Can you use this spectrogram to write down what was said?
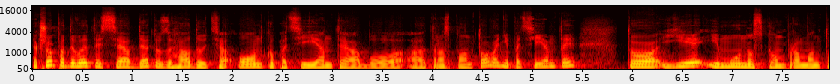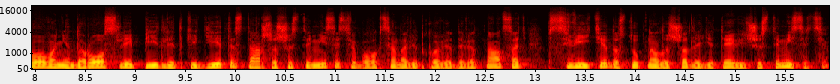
Якщо подивитися, де тут згадуються онкопацієнти або а, трансплантовані пацієнти, то є імуноскомпроментовані дорослі, підлітки, діти старше 6 місяців, бо вакцина від COVID-19 в світі доступна лише для дітей від 6 місяців.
